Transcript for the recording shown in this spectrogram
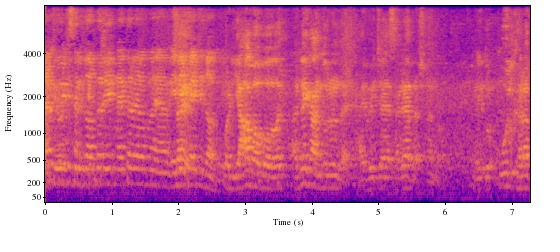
आरटीओची तरी जबाबदारी एक नाही. तर एनएचआयची जबाबदारी. पण याबाबत अनेक आंदोलन झाले. हायवेच्या या सगळ्या प्रश्नांवर. म्हणजे तो पूल खराब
